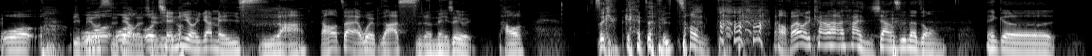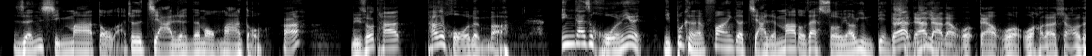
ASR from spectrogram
我 你没有我死掉的前女友前女友应该没死啦。然后再来，我也不知道她死了没，所以好，这个 干这不是重点。好，反正我就看到她，她很像是那种那个人形 model 啦，就是假人的那种 model，啊？你说他他是活人吧？应该是活人，因为你不可能放一个假人 model 在手摇饮店等下，前等下，等下，面等下，我等下，我我好像想到的，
